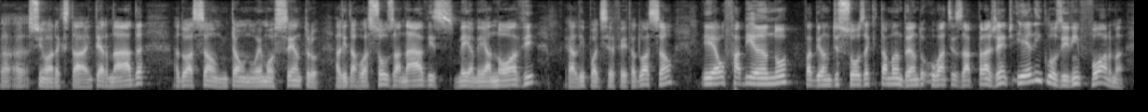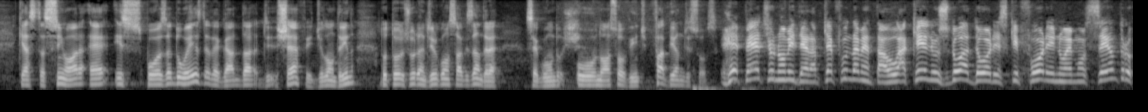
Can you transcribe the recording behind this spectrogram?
a senhora que está internada, a doação então no Hemocentro ali da rua Souza Naves 669, ali pode ser feita a doação, e é o Fabiano, Fabiano de Souza que está mandando o WhatsApp para a gente, e ele inclusive informa que esta senhora é esposa do ex-delegado de chefe de Londrina, doutor Jurandir Gonçalves André segundo o nosso ouvinte, Fabiano de Souza. Repete o nome dela, porque é fundamental. Aqueles doadores que forem no Hemocentro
